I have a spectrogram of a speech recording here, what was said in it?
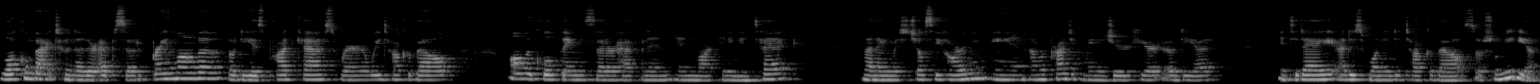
Welcome back to another episode of Brain Lava, Odia's podcast, where we talk about all the cool things that are happening in marketing and tech. My name is Chelsea Harden, and I'm a project manager here at Odia. And today I just wanted to talk about social media.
